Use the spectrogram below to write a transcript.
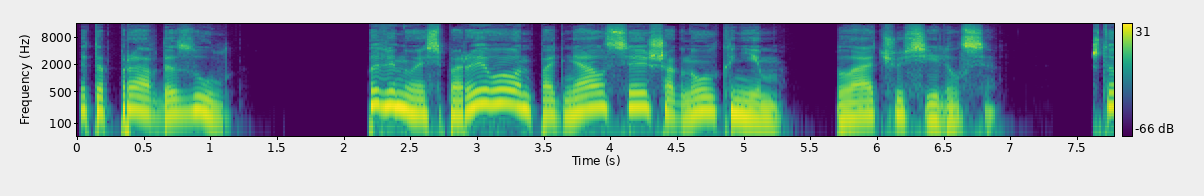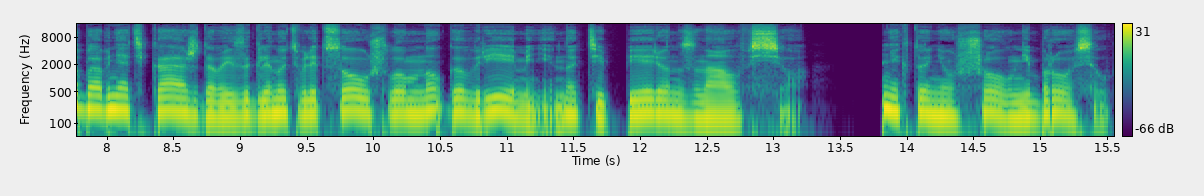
Это правда Зул. Повинуясь порыву, он поднялся и шагнул к ним. Плач усилился. Чтобы обнять каждого и заглянуть в лицо, ушло много времени, но теперь он знал все. Никто не ушел, не бросил.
